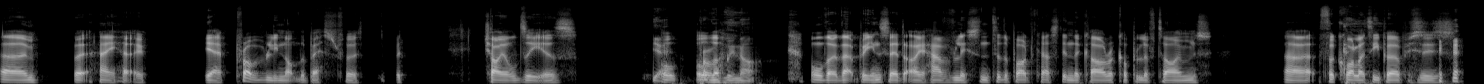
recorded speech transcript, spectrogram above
Um, but hey ho, yeah, probably not the best for for child's ears. yeah. Al- although- probably not. Although that being said, I have listened to the podcast in the car a couple of times uh, for quality purposes.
